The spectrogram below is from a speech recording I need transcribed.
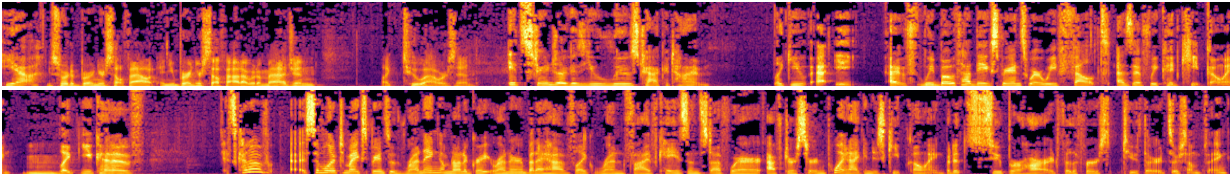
Yeah. You sort of burn yourself out, and you burn yourself out. I would imagine, like two hours in. It's strange though because you lose track of time. Like you, uh, y- I've, we both had the experience where we felt as if we could keep going. Like you kind of, it's kind of uh, similar to my experience with running. I'm not a great runner, but I have like run 5Ks and stuff where after a certain point I can just keep going. But it's super hard for the first two thirds or something.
